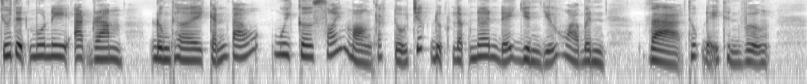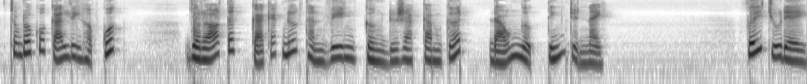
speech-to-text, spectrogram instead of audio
Chủ tịch Muni Adram đồng thời cảnh báo nguy cơ xói mòn các tổ chức được lập nên để gìn giữ hòa bình và thúc đẩy thịnh vượng, trong đó có cả Liên Hợp Quốc. Do đó, tất cả các nước thành viên cần đưa ra cam kết đảo ngược tiến trình này. Với chủ đề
